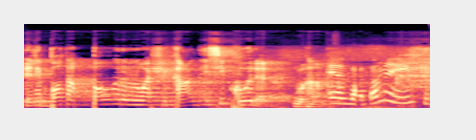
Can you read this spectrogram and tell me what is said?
Ele bota a pólvora no machucado e se cura, o Rambo. Exatamente.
